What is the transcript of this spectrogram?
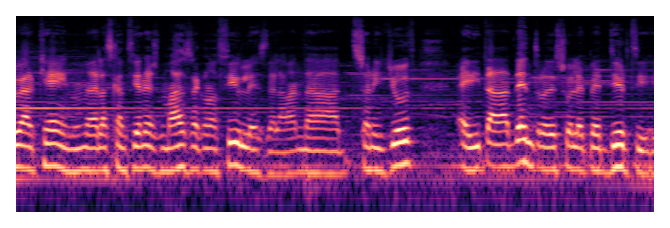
Sugar Cane, una de las canciones más reconocibles de la banda Sonic Youth, editada dentro de su LP Dirty.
